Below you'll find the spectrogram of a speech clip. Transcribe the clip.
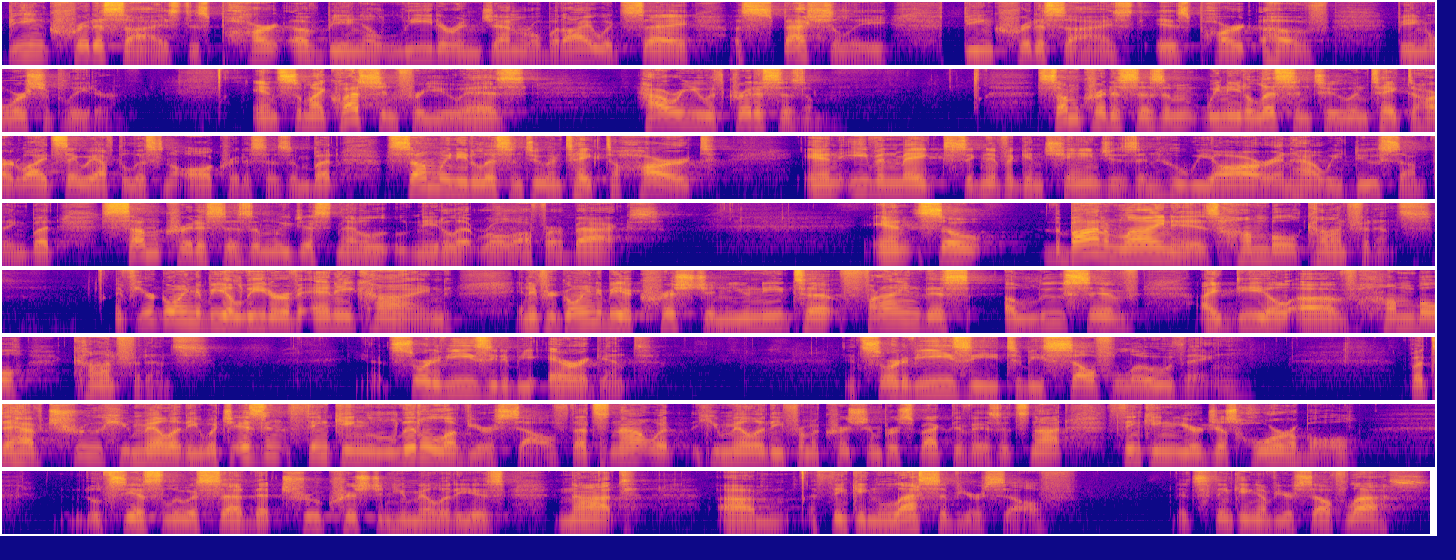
being criticized is part of being a leader in general, but I would say, especially, being criticized is part of being a worship leader. And so, my question for you is how are you with criticism? Some criticism we need to listen to and take to heart. Well, I'd say we have to listen to all criticism, but some we need to listen to and take to heart and even make significant changes in who we are and how we do something. But some criticism we just need to let roll off our backs. And so the bottom line is humble confidence. If you're going to be a leader of any kind, and if you're going to be a Christian, you need to find this elusive ideal of humble confidence. It's sort of easy to be arrogant it's sort of easy to be self loathing, but to have true humility, which isn't thinking little of yourself. That's not what humility from a Christian perspective is. It's not thinking you're just horrible. C.S. Lewis said that true Christian humility is not um, thinking less of yourself, it's thinking of yourself less.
